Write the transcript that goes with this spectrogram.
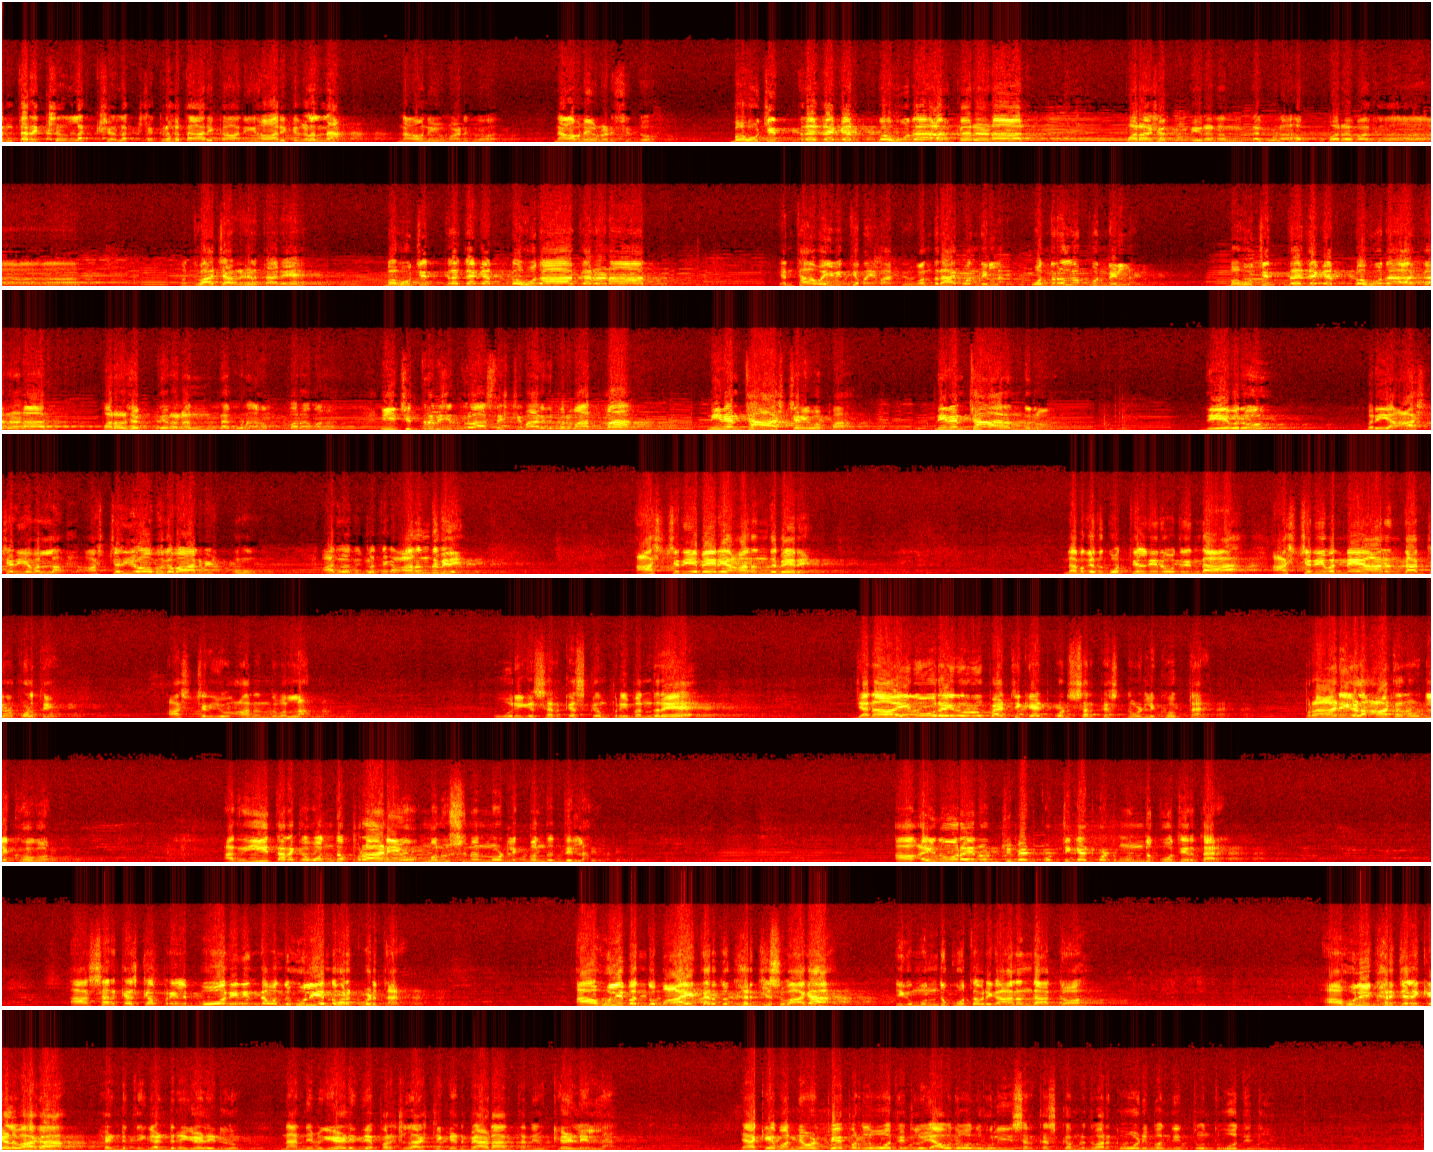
ಅಂತರಿಕ್ಷ ಲಕ್ಷ ಲಕ್ಷ ಗ್ರಹತಾರಿಕಾ ನಿಹಾರಿಕೆಗಳನ್ನ ನಾವು ನೀವು ಮಾಡಿದ್ವೋ? ನಾವು ನೀವು ನಡೆಸಿದ್ದು. ಬಹುಚಿತ್ರ ಜಗದ್ಬಹುದ ಕರಣಾತ್. ಪರಶಕ್ತಿರನಂತ ಗುಣ ಪರಮಃ ಮಧ್ವಾಚಾರ್ಯ ಹೇಳ್ತಾರೆ, ಬಹುಚಿತ್ರ ಜಗದ್ಬಹುದಾಕರಣಾತ್ ಎಂಥ ವೈವಿಧ್ಯಮಯವಾದ್ದು ಒಂದರ ಹಾಗೆ ಒಂದಿಲ್ಲ. ಒಂದರಲ್ಲೂ ಕುಂದಿಲ್ಲ. ಬಹುಚಿತ್ರ ಜಗದ್ಬಹುದಾಕರಣಾತ್ ಪರಶಕ್ತಿರನಂತ ಗುಣ ಪರಮಃ ಈ ಚಿತ್ರ ವಿಚಿತ್ರವಾದ ಸೃಷ್ಟಿ ಮಾಡಿದ ಪರಮಾತ್ಮ ನೀನೆಂಥ ಆಶ್ಚರ್ಯವಪ್ಪ? ನೀನೆಂಥ ಆನಂದನು? ದೇವರು ಬರೀ ಆಶ್ಚರ್ಯವಲ್ಲ, ಆಶ್ಚರ್ಯೋ ಭಗವಾನ್ ವಿಷ್ಣು. ಆದರೆ ಅದ್ರ ಜೊತೆಗೆ ಆನಂದವಿದೆ. ಆಶ್ಚರ್ಯ ಬೇರೆ, ಆನಂದ ಬೇರೆ. ನಮಗದು ಗೊತ್ತಿಲ್ಲದಿರುವುದರಿಂದ ಆಶ್ಚರ್ಯವನ್ನೇ ಆನಂದ ಅಂತ ತಿಳ್ಕೊಳ್ತೇವೆ. ಆಶ್ಚರ್ಯವು ಆನಂದವಲ್ಲ. ಊರಿಗೆ ಸರ್ಕಸ್ ಕಂಪನಿ ಬಂದರೆ ಜನ ಐನೂರು ಐನೂರು ರೂಪಾಯಿ ಟಿಕೆಟ್ ಕೊಟ್ಟು ಸರ್ಕಸ್ ನೋಡ್ಲಿಕ್ಕೆ ಹೋಗ್ತಾರೆ. ಪ್ರಾಣಿಗಳ ಆಟ ನೋಡ್ಲಿಕ್ಕೆ ಹೋಗೋರು. ಆದ್ರೆ ಈ ತನಕ ಒಂದು ಪ್ರಾಣಿಯು ಮನುಷ್ಯನನ್ನು ನೋಡ್ಲಿಕ್ಕೆ ಬಂದದ್ದಿಲ್ಲ. ಆ ಐನೂರು ಐನೂರು ಟಿಕೆಟ್ ಕೊಟ್ಟು ಟಿಕೆಟ್ ಕೊಟ್ಟು ಮುಂದೆ ಕೂತಿರ್ತಾರೆ. ಆ ಸರ್ಕಸ್ ಕಂಪನಿಯಲ್ಲಿ ಬೋನಿನಿಂದ ಒಂದು ಹುಲಿಯನ್ನು ಹೊರಕು ಬಿಡ್ತಾರೆ ಆ ಹುಲಿ ಬಂದು ಬಾಯಿ ತೆರೆದು ಘರ್ಜಿಸುವಾಗ ಈಗ ಮುಂದೆ ಕೂತವರಿಗೆ ಆನಂದ ಆದ್ದೋ? ಆ ಹುಲಿ ಘರ್ಜನೆ ಕೇಳುವಾಗ ಹೆಂಡತಿ ಗಂಡನಿಗೆ ಹೇಳಿದ್ಲು, ನಾನು ನಿಮಗೆ ಹೇಳಿದ್ದೆ ಫಸ್ಟ್ ಕ್ಲಾಸ್ ಟಿಕೆಟ್ ಬೇಡ ಅಂತ, ನೀವು ಕೇಳಲಿಲ್ಲ. ಯಾಕೆ ಮೊನ್ನೆ ಅವಳು ಪೇಪರ್ಲ್ಲಿ ಓದಿದ್ಲು, ಯಾವುದೋ ಒಂದು ಹುಲಿ ಸರ್ಕಸ್ ಕಂಪ್ನಿದ ಹೊರಕ್ಕೆ ಓಡಿ ಬಂದಿತ್ತು ಅಂತ ಓದಿದ್ಲು.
